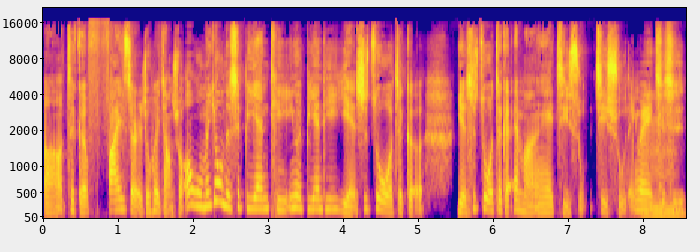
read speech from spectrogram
呃，这个 Pfizer 就会讲说，哦，我们用的是 BNT，因为 BNT 也是做这个，也是做这个 mRNA 技术技术的，因为其实。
